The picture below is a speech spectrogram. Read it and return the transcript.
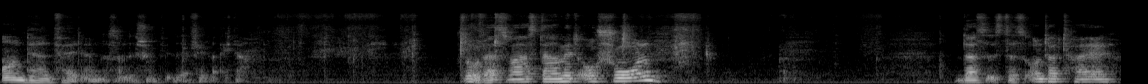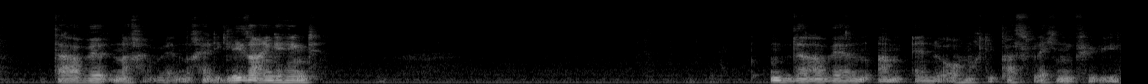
Und dann fällt einem das alles schon sehr viel leichter. So, das war es damit auch schon. Das ist das Unterteil. Da wird nach, werden nachher die Gläser eingehängt. Da werden am Ende auch noch die Passflächen für die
